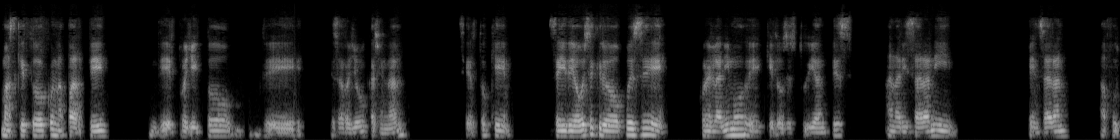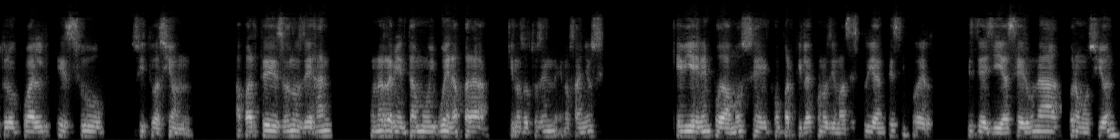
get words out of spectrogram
más que todo con la parte del proyecto de desarrollo vocacional, ¿cierto? Que se ideó y se creó pues eh, con el ánimo de que los estudiantes analizaran y pensaran a futuro cuál es su situación. Aparte de eso, nos dejan una herramienta muy buena para que nosotros en, en los años que vienen podamos eh, compartirla con los demás estudiantes y poder desde allí hacer una promoción,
